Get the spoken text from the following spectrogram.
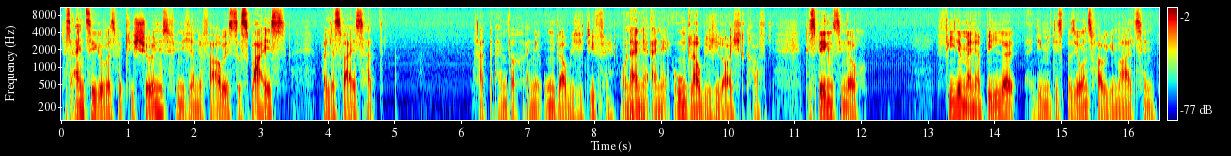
Das Einzige, was wirklich schön ist, finde ich, an der Farbe, ist das Weiß, weil das Weiß hat hat einfach eine unglaubliche Tiefe und eine, eine unglaubliche Leuchtkraft. Deswegen sind auch viele meiner Bilder, die mit Dispersionsfarbe gemalt sind,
